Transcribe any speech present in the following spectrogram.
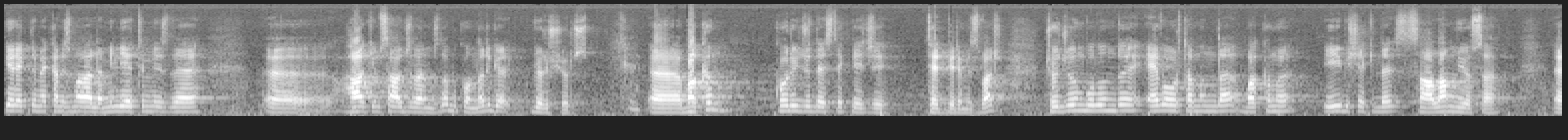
gerekli mekanizmalarla, milliyetimizle, e, hakim savcılarımızla bu konuları gö- görüşüyoruz. E, bakım koruyucu destekleyici tedbirimiz var. Çocuğun bulunduğu ev ortamında bakımı iyi bir şekilde sağlanmıyorsa, e,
